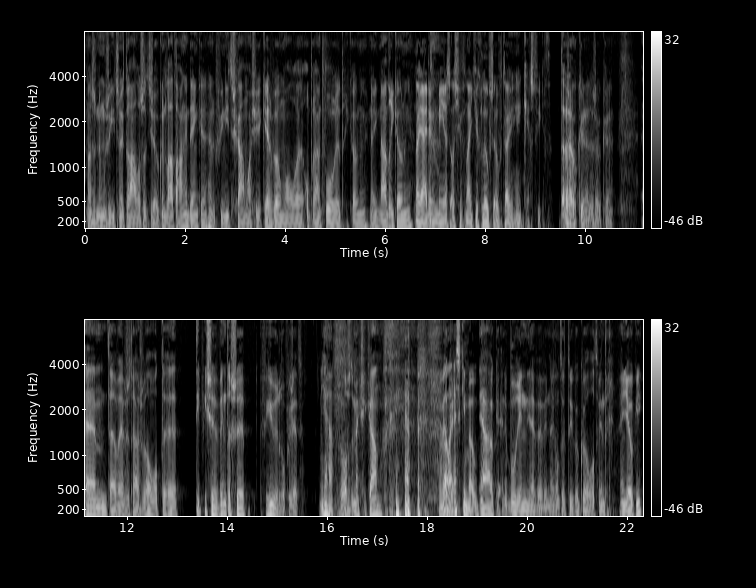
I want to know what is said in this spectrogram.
maar ze noemen ze iets neutraler, zodat je ze ook kunt laten hangen denken. En dan hoef je niet te schamen als je je kerstboom al eh, opruimt voor drie koningen. Nee, na drie koningen. Nou ja, ik denk meer is als je vanuit je geloofsovertuiging geen kerst viert. Dat zou ook kunnen, dat zou ook kunnen. Ehm, daar hebben ze trouwens wel wat typische winterse figuren erop gezet. Ja, Zoals de Mexicaan. maar wel een Eskimo. Ja, oké. De boerin die hebben we in Nederland natuurlijk ook wel wat winter. En Jokie.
